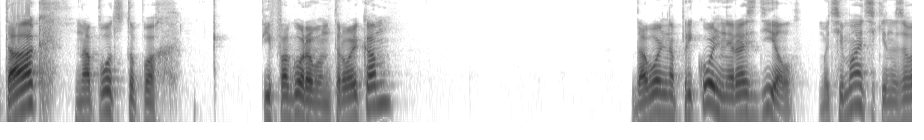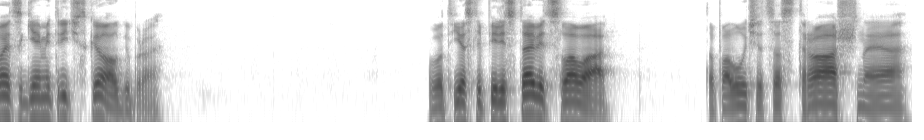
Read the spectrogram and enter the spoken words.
Итак, на подступах к Пифагоровым тройкам довольно прикольный раздел математики, называется геометрическая алгебра. Вот если переставить слова, то получится страшная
